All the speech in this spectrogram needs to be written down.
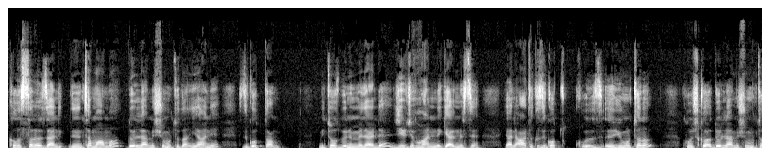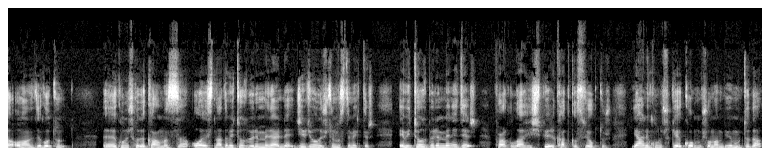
Kalıtsal özelliklerinin tamamı döllenmiş yumurtadan yani zigottan mitoz bölünmelerle civciv haline gelmesi. Yani artık zigot e, yumurtanın kuluçka döllenmiş yumurta olan zigotun e, kuluçkada kalması o esnada mitoz bölünmelerle civciv oluşturması demektir. E, mitoz bölünme nedir? Farklılığa hiçbir katkısı yoktur. Yani kuluçkaya konmuş olan bir yumurtada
